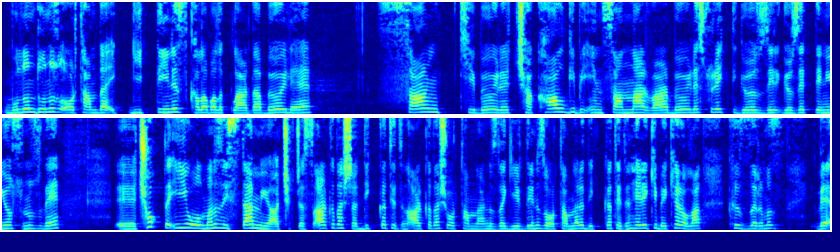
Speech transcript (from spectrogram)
bulunduğunuz ortamda gittiğiniz kalabalıklarda böyle sanki böyle çakal gibi insanlar var. Böyle sürekli gözle, gözetleniyorsunuz ve e, çok da iyi olmanız istenmiyor açıkçası. Arkadaşlar dikkat edin. Arkadaş ortamlarınızda girdiğiniz ortamlara dikkat edin. Hele ki bekar olan kızlarımız ve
